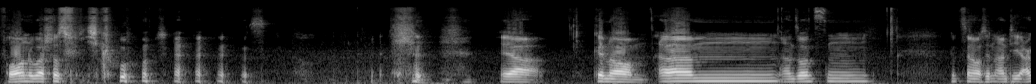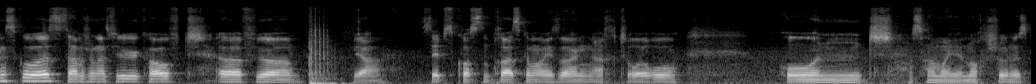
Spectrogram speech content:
Frauenüberschuss finde ich gut. ja, genau. Ähm, ansonsten Gibt es dann auch den Anti-Angst-Kurs, da haben schon ganz viele gekauft, äh, für, ja, Selbstkostenpreis kann man nicht sagen, 8 Euro. Und was haben wir hier noch Schönes?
